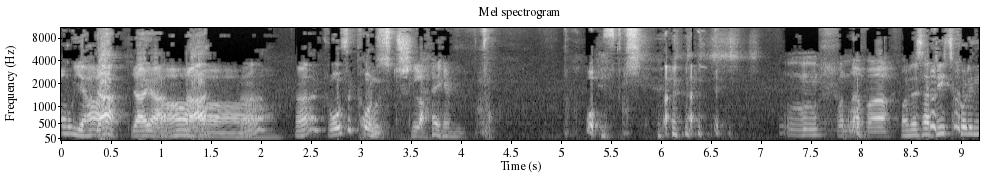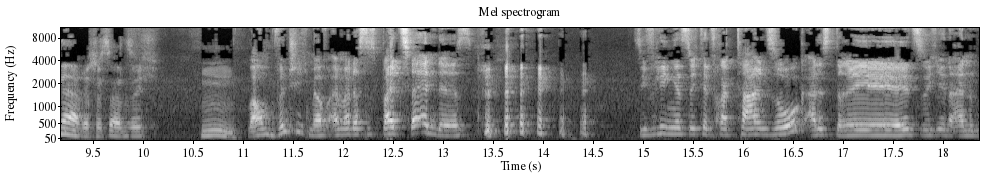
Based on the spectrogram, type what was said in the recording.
oh ja. Ja, ja, ja. Ah. Da, ja, ja, große Kunst. Brustschleim. Mhm, wunderbar. Und es hat nichts Kulinarisches an sich. Warum wünsche ich mir auf einmal, dass es bald zu Ende ist? Sie fliegen jetzt durch den fraktalen Sog, alles dreht sich in einem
